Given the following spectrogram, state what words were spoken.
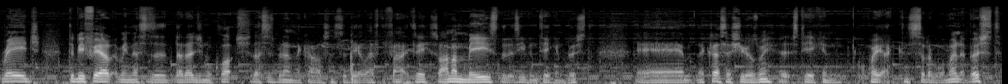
Rage, to be fair, I mean this is a, the original clutch, this has been in the car since the day it left the factory, so I'm amazed that it's even taken boost. Um, now Chris assures me it's taken quite a considerable amount of boost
